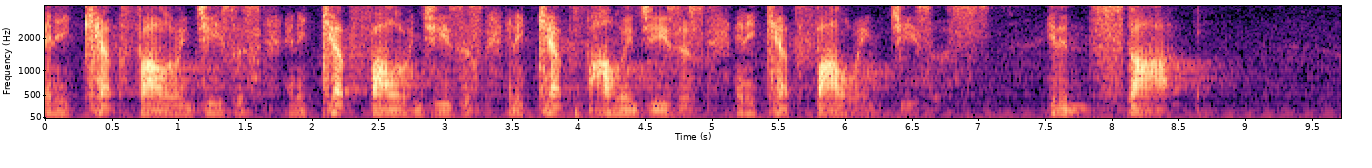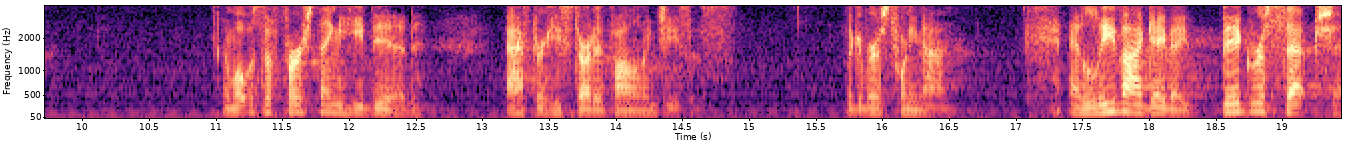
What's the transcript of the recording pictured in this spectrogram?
and he kept following Jesus, and he kept following Jesus, and he kept following Jesus, and he kept following Jesus. He didn't stop. And what was the first thing he did after he started following Jesus? Look at verse 29. And Levi gave a big reception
